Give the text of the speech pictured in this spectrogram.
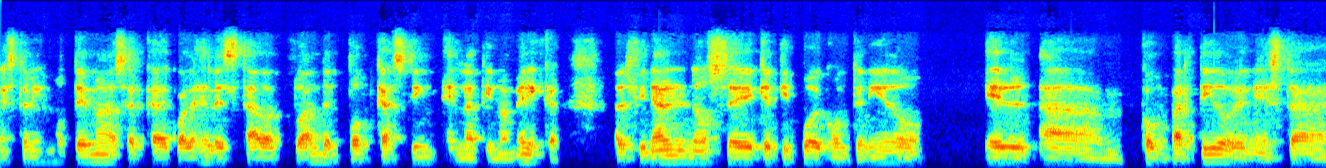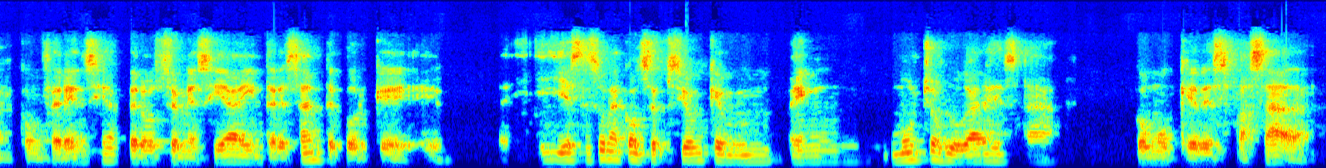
este mismo tema acerca de cuál es el estado actual del podcasting en Latinoamérica. Al final no sé qué tipo de contenido él ha compartido en esta conferencia, pero se me hacía interesante porque, eh, y esta es una concepción que en muchos lugares está como que desfasada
